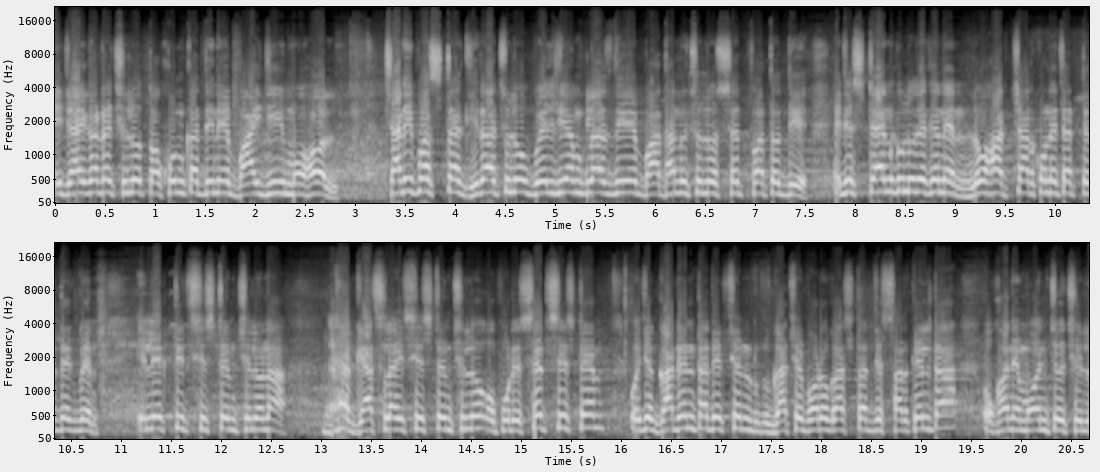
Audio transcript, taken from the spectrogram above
এই জায়গাটা ছিল তখনকার দিনে বাইজি মহল। চারিপাশটা ঘেরা ছিল, বেলজিয়াম গ্লাস দিয়ে, বাঁধানো ছিল শ্বেত পাথর দিয়ে। এই যে স্ট্যান্ডগুলো দেখে নেন, লোহার চার কোণে চারটে দেখবেন ইলেকট্রিক সিস্টেম ছিল না গ্যাস লাইট সিস্টেম ছিল, ওপরে সেট সিস্টেম ওই যে গার্ডেনটা দেখছেন, গাছের বড় গাছটার যে সার্কেলটা ওখানে মঞ্চ ছিল।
